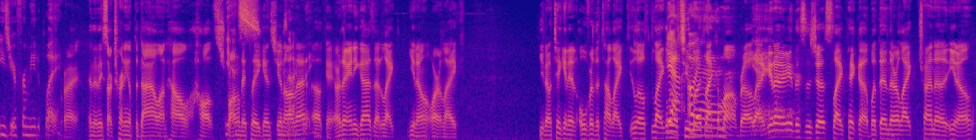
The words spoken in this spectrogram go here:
easier for me to play Right, and then they start turning up the dial on how how strong they play against you and all that. Okay, are there any guys that like you know are like you know, taking it over the top, like a little, like a Yeah. little too Oh, much. yeah, like, yeah, come on, bro. Like, you know what I mean? This is just like pickup. But then they're like trying to, you know,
